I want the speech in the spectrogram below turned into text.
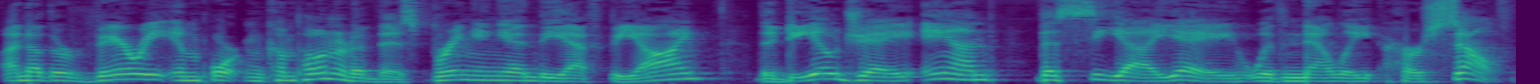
another very important component of this, bringing in the FBI, the DOJ, and the CIA with Nellie herself.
